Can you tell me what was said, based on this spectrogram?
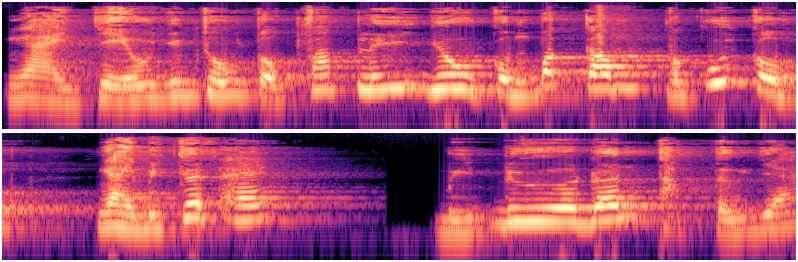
Ngài chịu những thủ tục pháp lý vô cùng bất công. Và cuối cùng, ngài bị kết án, bị đưa đến thập tự giá.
